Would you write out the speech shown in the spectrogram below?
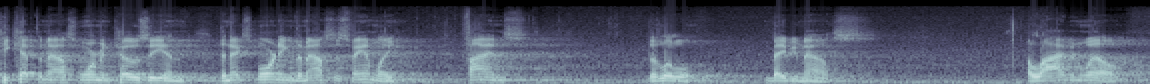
he kept the mouse warm and cozy, and the next morning, the mouse's family finds the little baby mouse alive and well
